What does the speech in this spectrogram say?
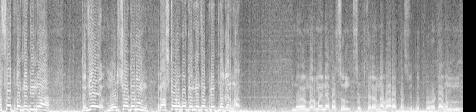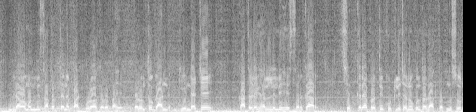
असंच पद्धतीनं म्हणजे मोर्चा करून रास्ता रोको करण्याचा प्रयत्न करणार. नोव्हेंबर महिन्यापासून शेतकऱ्यांना बारा तास विद्युत पुरवठा म्हणून मिळावा म्हणून मी सातत्याने पाठपुरावा करत आहे. परंतु गांड गेंड्याचे कातडे घाललेले हे सरकार शेतकऱ्याप्रती कुठलीच अनुकूलता दाखवत नसून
